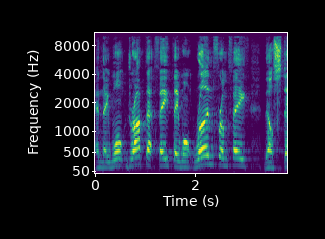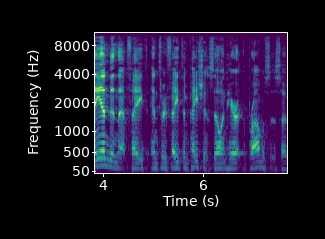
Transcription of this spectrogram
And they won't drop that faith, they won't run from faith. They'll stand in that faith, and through faith and patience, they'll inherit the promises. So,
